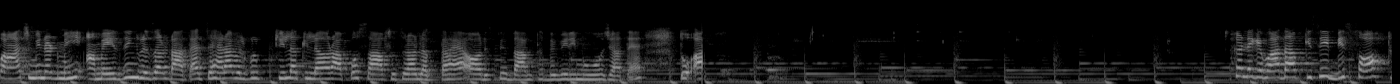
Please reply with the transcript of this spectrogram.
पाँच मिनट में ही अमेजिंग रिज़ल्ट आता है। चेहरा बिल्कुल खिला खिला और आपको साफ़ सुथरा लगता है, और इससे दाग धब्बे भी रिमूव हो जाते हैं। तो आप करने के बाद आप किसी भी सॉफ्ट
